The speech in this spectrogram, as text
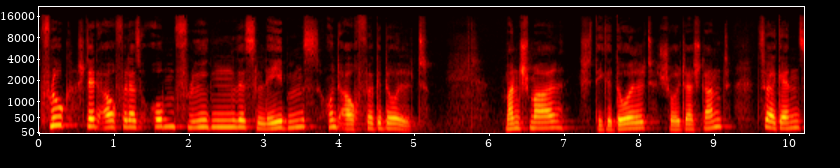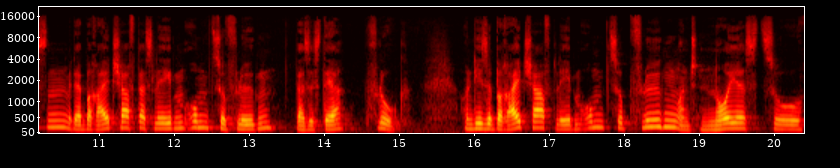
Pflug steht auch für das Umflügen des Lebens und auch für Geduld. Manchmal ist die Geduld, Schulterstand, zu ergänzen mit der Bereitschaft, das Leben umzupflügen, das ist der Flug. Und diese Bereitschaft, Leben umzupflügen und Neues zu,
